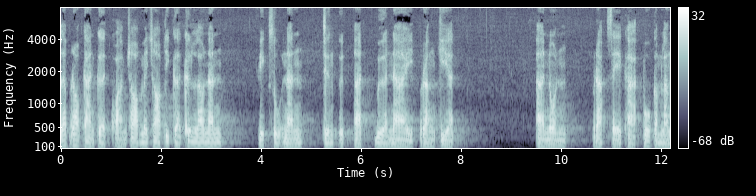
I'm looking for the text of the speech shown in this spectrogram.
และเพราะการเกิดความชอบไม่ชอบที่เกิดขึ้นแล้วนั้น ภิกษุนั้นจึงอึดอัดเบื่อหน่าย รังเกียจ อานนท์พระเสขะผู้กำลัง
